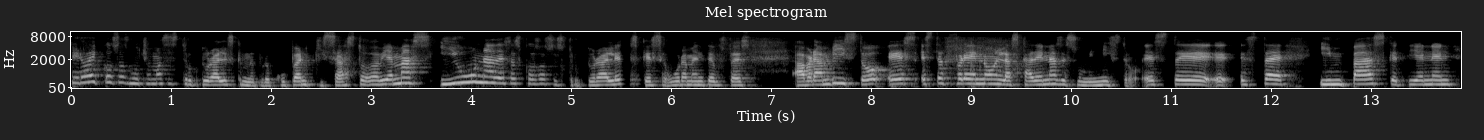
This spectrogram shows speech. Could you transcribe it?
pero hay cosas mucho más estructurales que me preocupan quizás todavía más. Y una de esas cosas estructurales que seguramente ustedes habrán visto es este freno en las cadenas de suministro, este, eh, este impas que tienen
